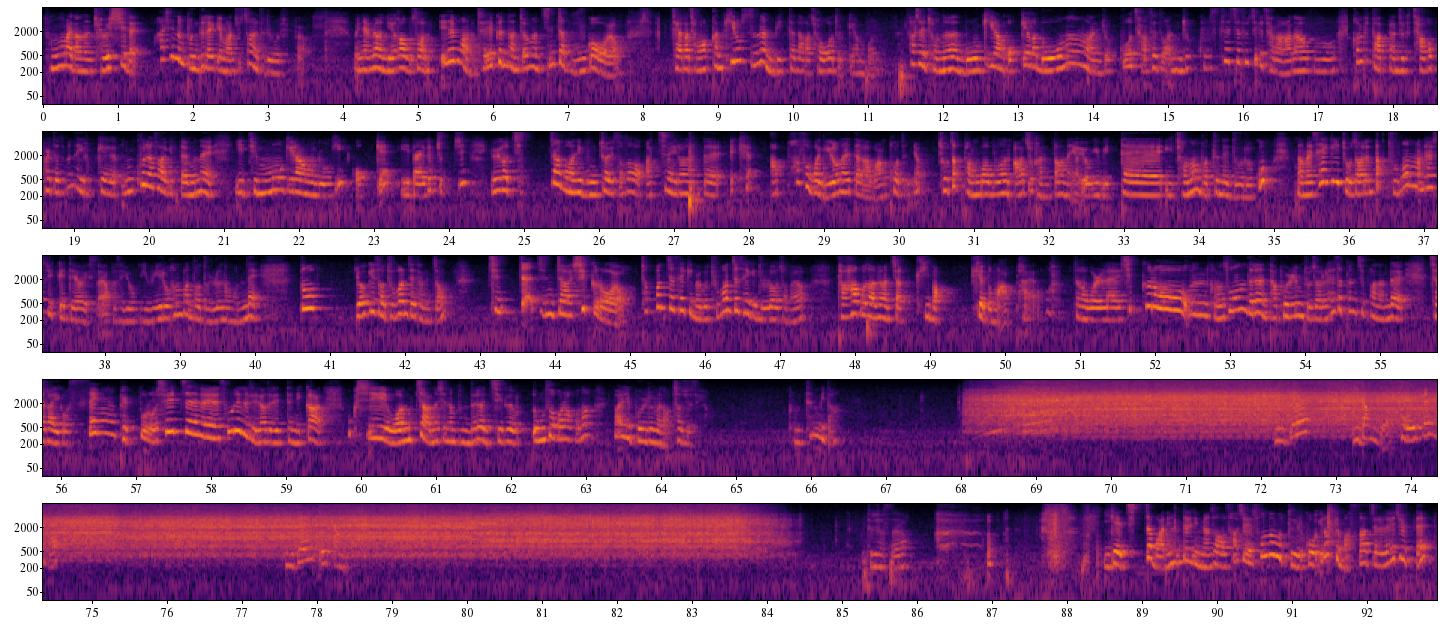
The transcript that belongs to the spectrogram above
정말 나는 절실해 하시는 분들에게만 추천을 드리고 싶어요. 왜냐면 얘가 우선 1번 제일 큰 단점은 진짜 무거워요. 제가 정확한 키로수는 밑에다가 적어둘게요, 한번. 사실 저는 목이랑 어깨가 너무 안 좋고 자세도 안 좋고 스트레치 솔직히 잘 안 하고 컴퓨터 앞에 앉아 작업할 때도 맨날 이렇게 웅크려서 하기 때문에 이 뒷목이랑 여기 어깨, 이 날개 축지 여기가 진짜 많이 뭉쳐있어서 아침에 일어날 때 이렇게 아파서 막 일어날 때가 많거든요. 조작 방법은 아주 간단해요. 여기 밑에 이 전원 버튼을 누르고 그다음에 세기 조절은 딱 두 번만 할 수 있게 되어 있어요. 그래서 여기 위로 한 번 더 누르는 건데 또 여기서 두 번째 단점 진짜 진짜 시끄러워요. 첫 번째 세기 말고 두 번째 세기 눌러잖아요. 다 하고 나면 진짜 귀 막 귀가 너무 아파요. 제가 원래 시끄러운 그런 소음들은 다 볼륨 조절을 해서 편집하는데 제가 이거 생 100% 실제 소리를 들려드릴 테니까 혹시 원치 않으시는 분들은 지금 음속을 하거나 빨리 볼륨을 낮춰주세요. 그럼 틉니다. 이게 2단계, 제일 센 거. 이게 1단계. 들으셨어요? 이게 진짜 많이 흔들리면서 사실 손으로 들고 이렇게 마사지를 해줄 때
